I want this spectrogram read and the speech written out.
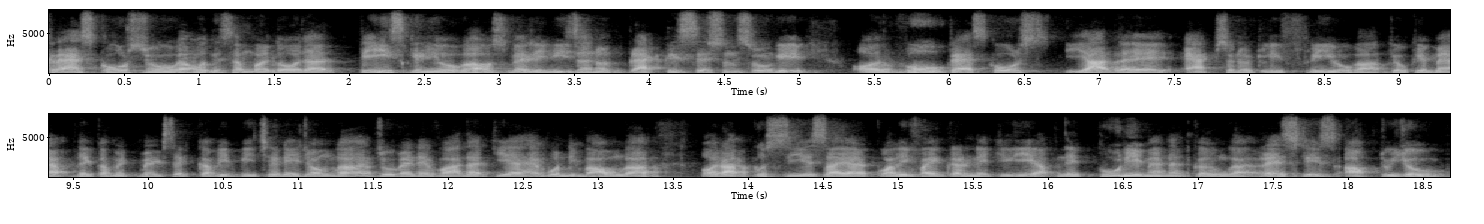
क्रैश कोर्स जो होगा वो दिसंबर 2023 के लिए होगा। उसमें रिवीजन और प्रैक्टिस सेशंस होंगे और वो क्रैश कोर्स याद रहे एब्सोल्युटली फ्री होगा। क्योंकि मैं अपने कमिटमेंट से कभी पीछे नहीं जाऊँगा। जो मैंने वादा किया है वो निभाऊँगा और आपको C S I R qualify करने के लिए अपनी पूरी मेहनत करूँगा। Rest is up to you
